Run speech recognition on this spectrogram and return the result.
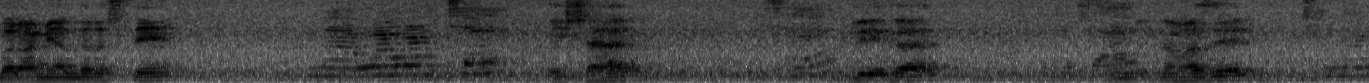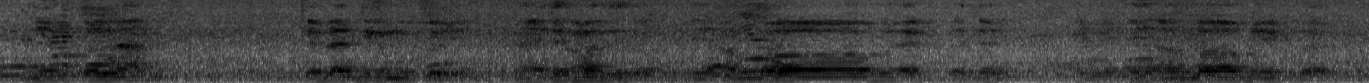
বলো আমি আল্লাহ রাস্তে এশার দুই রেখার সুন্নত নামাজের নিয়ত করলাম কেবলার দিকে মুখ করি। হ্যাঁ দেখো আমাদের আল্লাহু الله أكبر.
